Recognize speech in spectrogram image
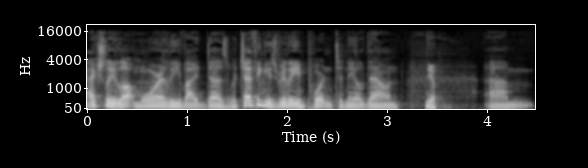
actually a lot more a Levite does, which I think is really important to nail down. Yep. Um,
